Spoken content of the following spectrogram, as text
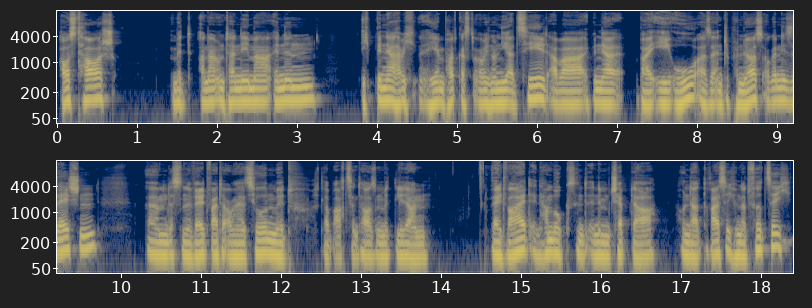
Austausch mit anderen UnternehmerInnen. Ich bin ja, habe ich hier im Podcast, glaube ich, noch nie erzählt, aber ich bin ja bei EO, also Entrepreneurs Organization. Ähm, das ist eine weltweite Organisation mit, ich glaube, 18.000 Mitgliedern weltweit. In Hamburg sind in dem Chapter 130, 140.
